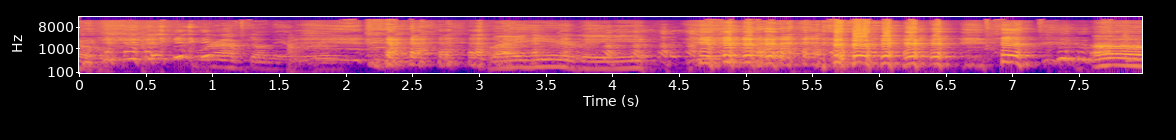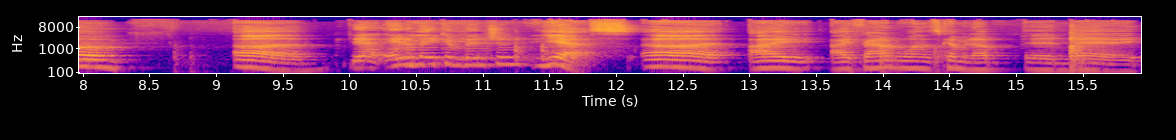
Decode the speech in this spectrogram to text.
Oh. We're gonna have to go on the other road. right here, baby. um, uh, Yeah, anime convention. yes. Uh, I I found one that's coming up in May,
